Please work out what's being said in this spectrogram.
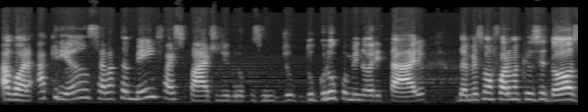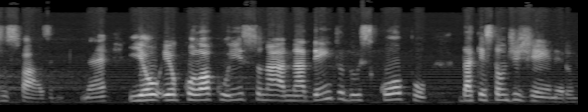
Agora, a criança, ela também faz parte de grupos, do, do grupo minoritário, da mesma forma que os idosos fazem, né? E eu, eu coloco isso na, na dentro do escopo da questão de gênero,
